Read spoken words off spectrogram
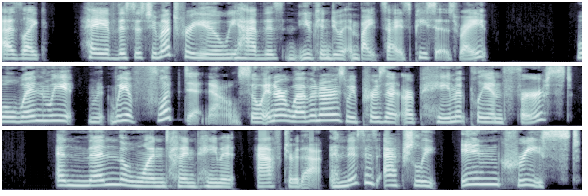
as like, Hey, if this is too much for you, we have this, you can do it in bite sized pieces, right? Well, when we, we have flipped it now. So in our webinars, we present our payment plan first and then the one time payment after that. And this has actually increased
